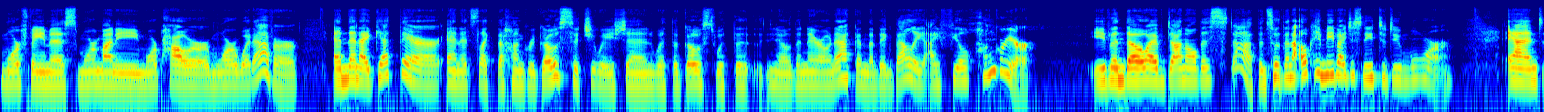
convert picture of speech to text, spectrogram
more famous, more money, more power, more whatever. And then I get there and it's like the hungry ghost situation with the ghost with the, you know, the narrow neck and the big belly. I feel hungrier even though I've done all this stuff. And so then, okay, maybe I just need to do more. And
